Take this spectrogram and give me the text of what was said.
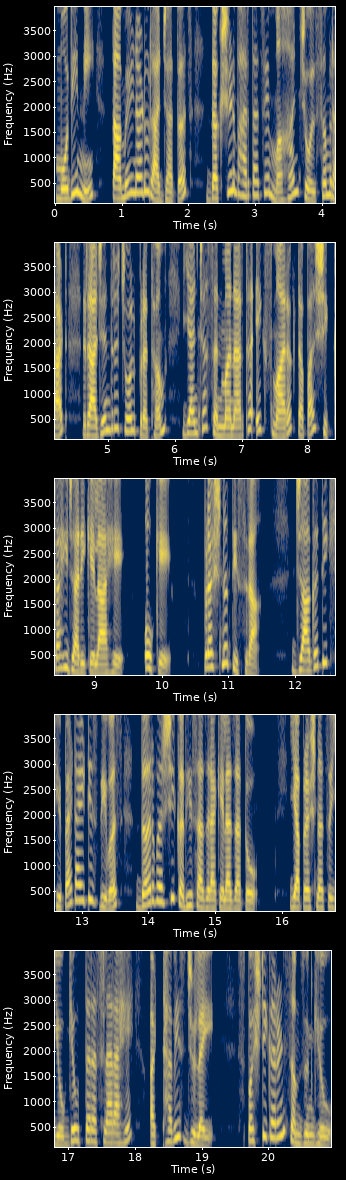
मोदींनी तामिळनाडू राज्यातच दक्षिण भारताचे महान चोल सम्राट राजेंद्र चोल प्रथम यांच्या सन्मानार्थ एक स्मारक टपाल शिक्काही जारी केला आहे. ओके. प्रश्न तिसरा. जागतिक हिपॅटायटिस दिवस दरवर्षी कधी साजरा केला जातो? या प्रश्नाचं योग्य उत्तर असणार आहे अठ्ठावीस जुलै. स्पष्टीकरण समजून घेऊ.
